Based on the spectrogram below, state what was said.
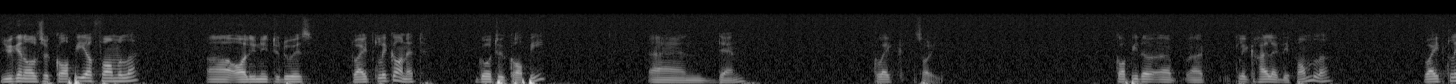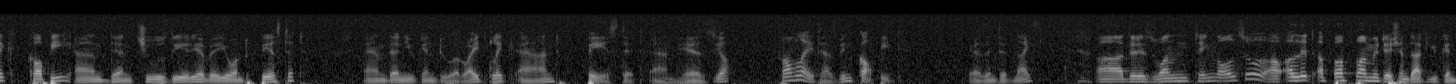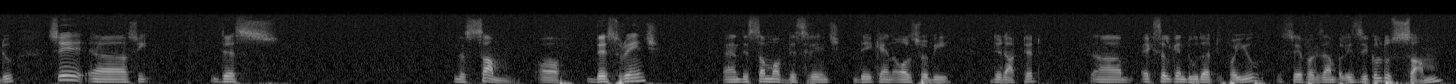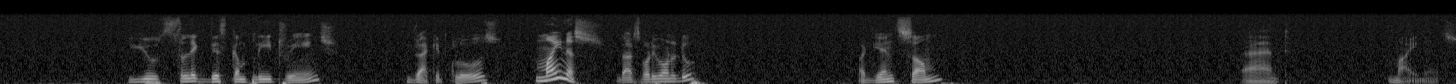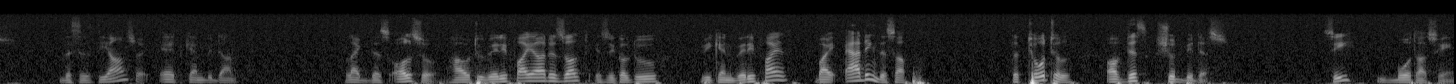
You can also copy a formula uh, all you need to do is right click on it go to copy and then click sorry copy the uh, uh, click highlight the formula right click copy and then choose the area where you want to paste it and then you can do a right click and paste it. And here's your formula. It has been copied. Isn't it nice? Uh, there is one thing also uh, a, lit a permutation that you can do. Say uh, see this the sum of this range and the sum of this range they can also be deducted. Um, Excel can do that for you. Say for example is equal to sum. You select this complete range bracket close minus. That's what you want to do. Again sum and minus. This is the answer. It can be done like this also. How to verify our result is equal to we can verify by adding this up. The total of this should be this. See both are same.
